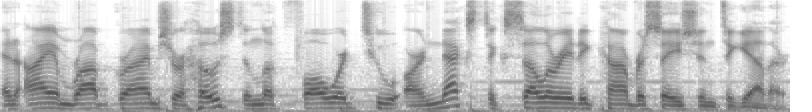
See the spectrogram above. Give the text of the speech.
And I am Rob Grimes, your host, and look forward to our next accelerated conversation together.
